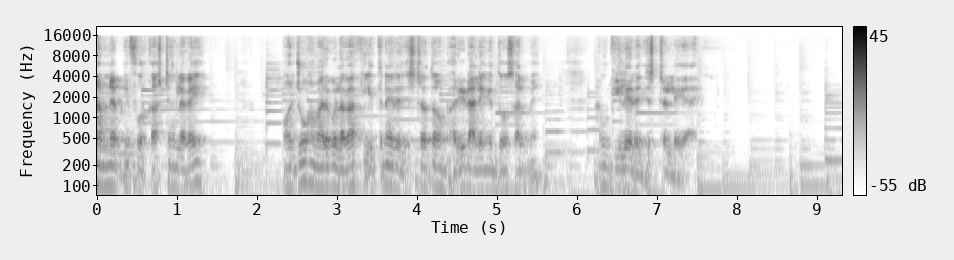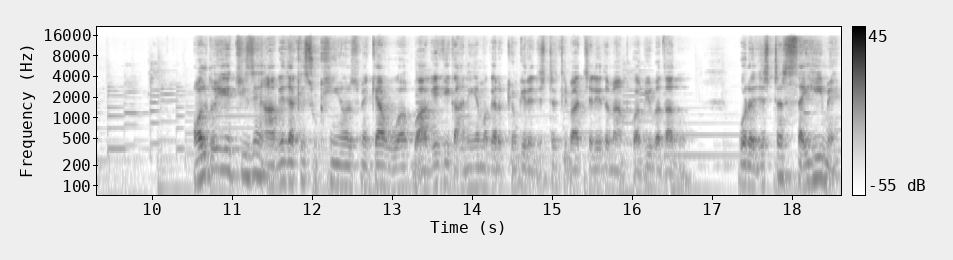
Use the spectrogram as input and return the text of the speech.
हमने अपनी फोरकास्टिंग लगाई और जो हमारे को लगा कि इतने रजिस्टर तो हम भर ही डालेंगे दो साल में, हम गीले रजिस्टर ले आए। ऑल तो ये चीज़ें आगे जाके सूखी हैं और उसमें क्या हुआ, वो आगे की कहानी है, मगर क्योंकि रजिस्टर की बात चली तो मैं आपको अभी बता दूँ, वो रजिस्टर सही में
